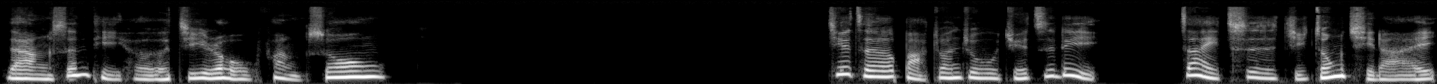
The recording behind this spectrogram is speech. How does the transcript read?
让身体和肌肉放松。接着把专注觉知力再次集中起来，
